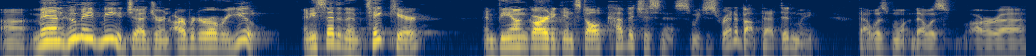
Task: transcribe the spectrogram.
uh, Man, who made me a judge or an arbiter over you? And he said to them, Take care and be on guard against all covetousness. We just read about that, didn't we? That was, one, that was our uh,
